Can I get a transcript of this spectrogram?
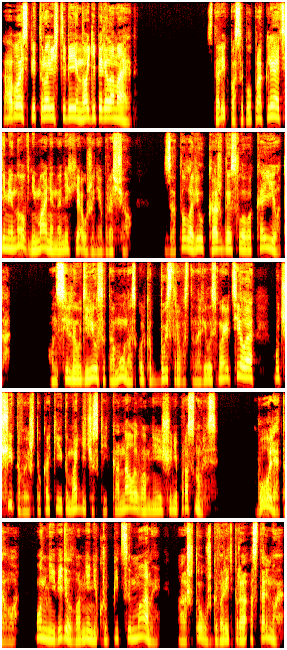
Авось Петрович тебе и ноги переломает!» Старик посыпал проклятиями, но внимания на них я уже не обращал. Зато ловил каждое слово койота. Он сильно удивился тому, насколько быстро восстановилось мое тело, учитывая, что какие-то магические каналы во мне еще не проснулись. Более того, он не видел во мне ни крупицы маны, а что уж говорить про остальное.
